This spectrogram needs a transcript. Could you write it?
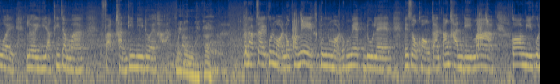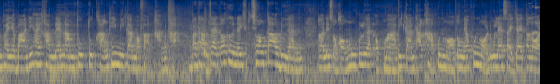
ด้วย เลยอยากที่จะมาฝากขันที่นี่ด้วยค่ะ ไม่กังวลค่ะ ประทับใจคุณหมอนพเมศคุณหมอนพเมศดูแลในส่วนของการตั้งครรภ์ดีมาก ก็มีคุณพยาบาลที่ให้คำแนะนำทุกๆ ครั้งที่มีการมาฝากครรภ์ค่ะ ประทับใจก็คือในช่วง 9 เดือนเอ่อในส่วนของมูกเลือดออกมา มีการทักหาคุณหมอ ตรงเนี้ยคุณหมอดูแลใส่ใจตลอด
